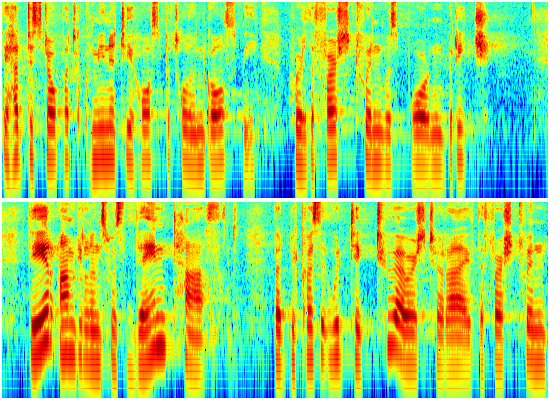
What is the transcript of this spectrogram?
they had to stop at a community hospital in Galsby where the first twin was born, Breach. The air ambulance was then tasked, but because it would take two hours to arrive, the first twin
